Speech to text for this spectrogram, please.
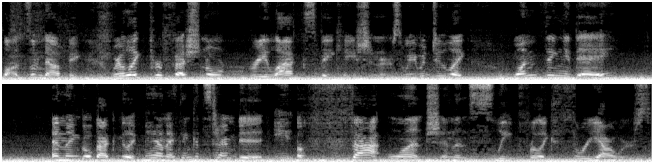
Lots of napping. We're like professional relax vacationers. We would do like one thing a day and then go back and be like, man, I think it's time to eat a fat lunch and then sleep for like three hours.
